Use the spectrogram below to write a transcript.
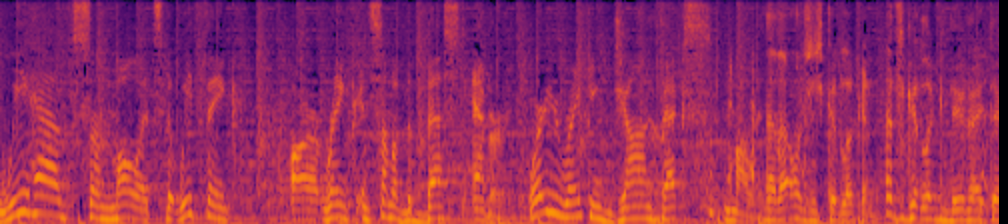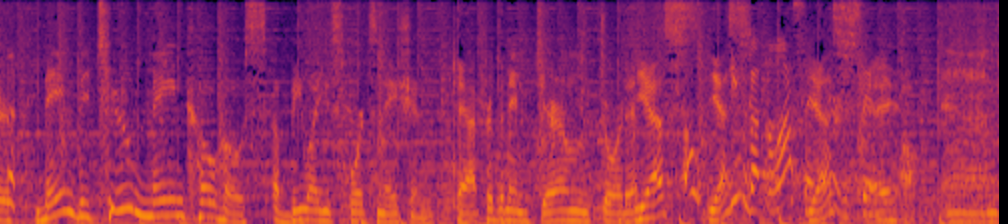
We have some mullets that we think are rank in some of the best ever. Where are you ranking John Beck's mullet? Now that one's just good looking. That's a good looking dude right there. Name the two main co-hosts of BYU Sports Nation. Okay, I've heard the name Jarom Jordan. Yes. Oh, yes. you even got the last name. Yes. Interesting. Okay. Oh, and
